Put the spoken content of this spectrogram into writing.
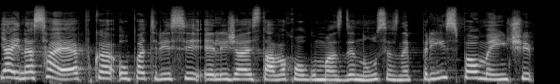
E aí nessa época, o Patrice, ele já estava com algumas denúncias, né, principalmente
